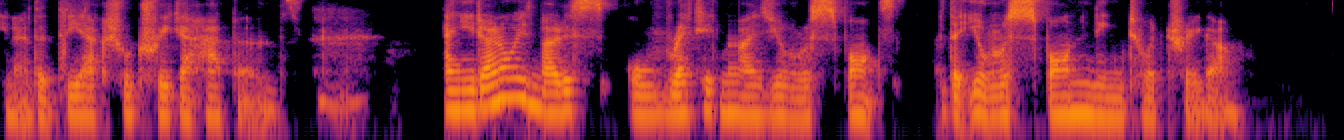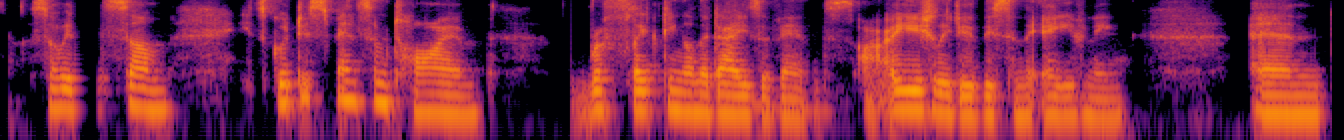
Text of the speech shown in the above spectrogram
you know, that the actual trigger happens. Mm. And you don't always notice or recognize your response that you're responding to a trigger. So it's um it's good to spend some time reflecting on the day's events. I usually do this in the evening and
